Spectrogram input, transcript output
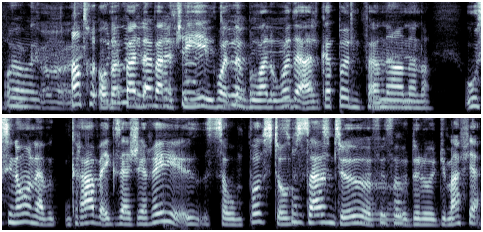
Ouais, Donc, ouais. euh, Entre on va Hollywood pas ne la pas le payer pour être le droit d'Al Capone. Enfin, non, non, non. Ou sinon, on a grave exagéré son poste au Son sein poste, de, ça. euh, de le- du mafia.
